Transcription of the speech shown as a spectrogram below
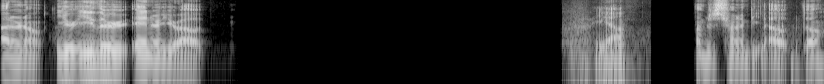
I don't know. You're either in or you're out. yeah I'm just trying to be out though.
